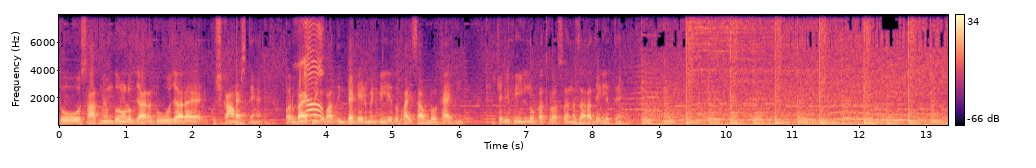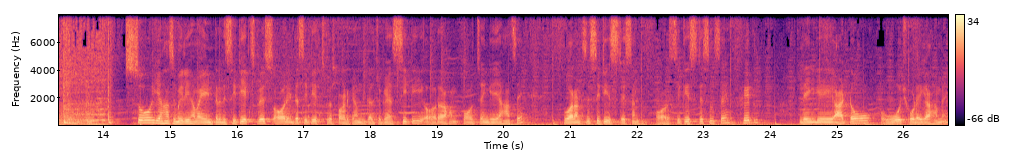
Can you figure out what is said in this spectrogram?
तो साथ में हम दोनों लोग जा रहे हैं तो वो जा रहा है कुछ काम करते हैं। और बैठने के बाद इंटरटेनमेंट के लिए तो भाई साहब लोग है ही। तो चलिए फिर इन लोग का थोड़ा सा नज़ारा देख लेते हैं। सो so, यहाँ से मिली हमें इंटर सिटी एक्सप्रेस और इंटर सिटी एक्सप्रेस पकड़ के हम निकल चुके हैं सिटी और हम पहुँचेंगे यहाँ से वाराणसी सिटी स्टेशन और सिटी स्टेशन से फिर लेंगे ऑटो वो छोड़ेगा हमें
